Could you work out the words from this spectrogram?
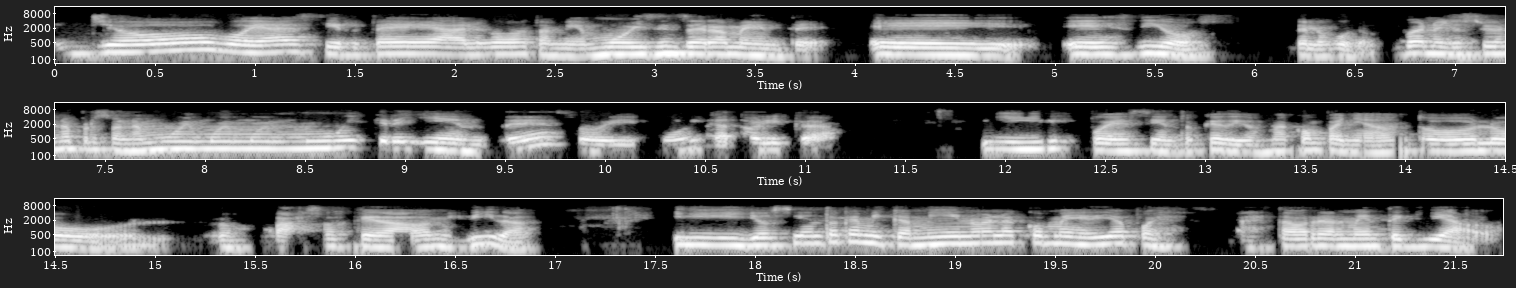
Yo voy a decirte algo también muy sinceramente. Eh, es Dios, te lo juro. Bueno, yo soy una persona muy, muy, muy, muy creyente, soy muy católica y pues siento que Dios me ha acompañado en todos lo- los pasos que he dado en mi vida. Y yo siento que mi camino en la comedia pues ha estado realmente guiado.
